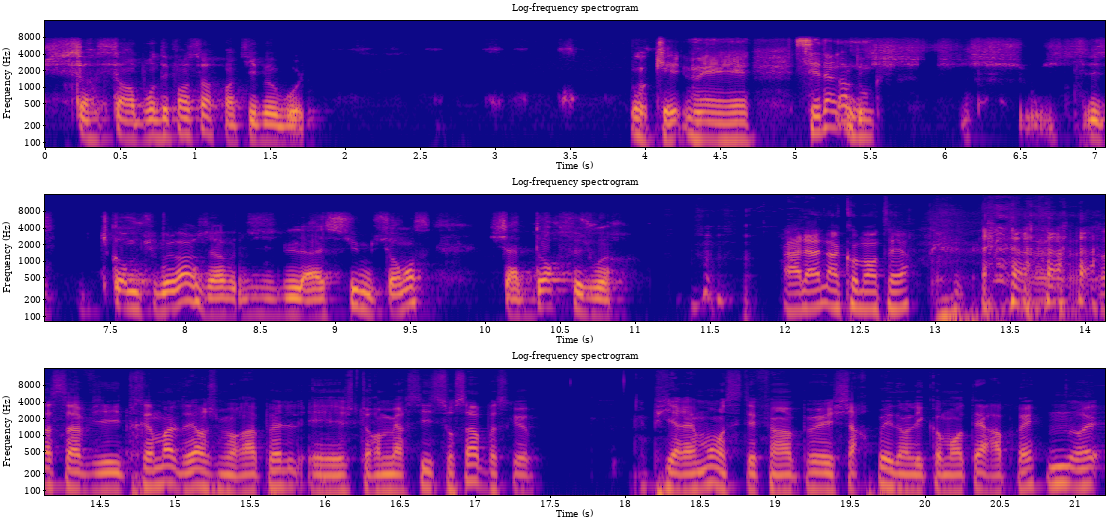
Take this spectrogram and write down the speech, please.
ça- c'est un bon défenseur quand il veut Wall. Ok, mais c'est dingue. Non, mais donc, Comme tu peux le voir, je l'assume sûrement. J'adore ce joueur. Alan, un commentaire? Ah, ça vieillit très mal. D'ailleurs, je me rappelle et je te remercie sur ça parce que Pierre et moi, on s'était fait un peu écharper dans les commentaires après. Mm, ouais.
